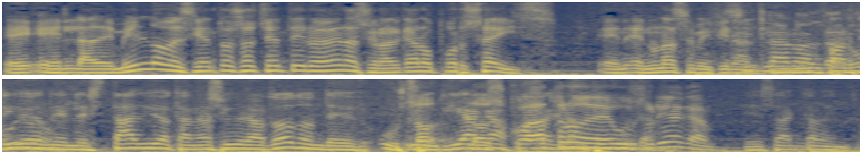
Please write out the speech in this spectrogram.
5. en la de 1989, Nacional ganó por 6 en, en una semifinal. en un partido en el estadio Atanasio Girardot donde Usuriaga los cuatro de. Usuriaga. Exactamente.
